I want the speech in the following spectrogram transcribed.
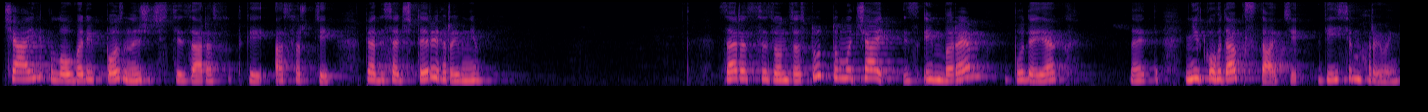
Чай ловері по знижечці зараз такий асорті 54 гривні. Зараз сезон застуд, тому чай з імбирем буде як знаєте, ніколи кстати, 8 гривень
